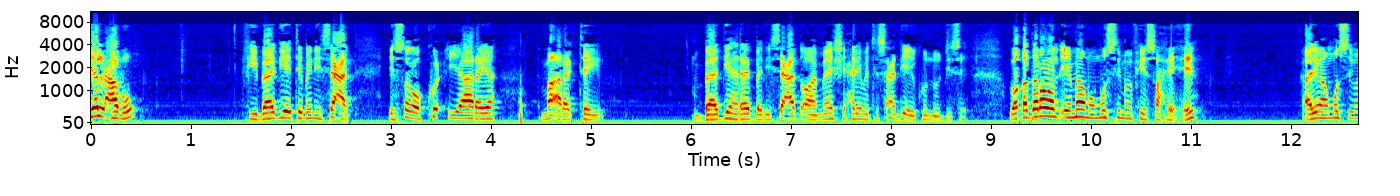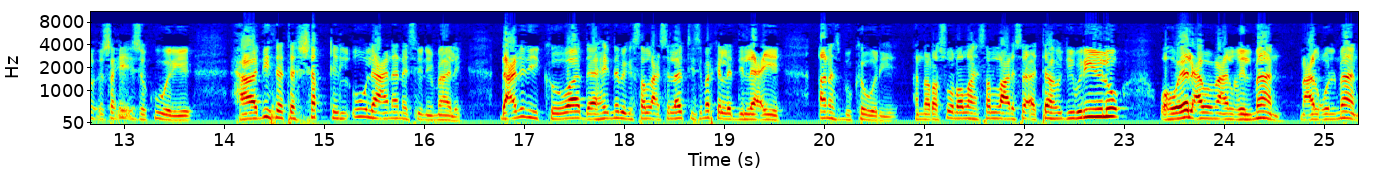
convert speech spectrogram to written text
Yalcabu fi baadiyati bani sacad isagoo ku ciyaaraya ma aragtay baadiyaha reer bani sacad oo ah meeshii xalimata sacdiya ay ku nuujisay. Waqad rawa alimaamu muslimu fi صaxiixih alimaam muslim wuxuu saxiixiisa ku wariyey xaadithata shaqi اlأulى can anas bni malik dhacdadii koowaad ahayd nabiga sal ly sl laftiisa marka la dilaaciyey anas buu ka wariyey ana rasuula اllahi sal lla alay slm ataahu jibriilu wa huwa yalcabu maa alghilmaan maca alghulmaan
